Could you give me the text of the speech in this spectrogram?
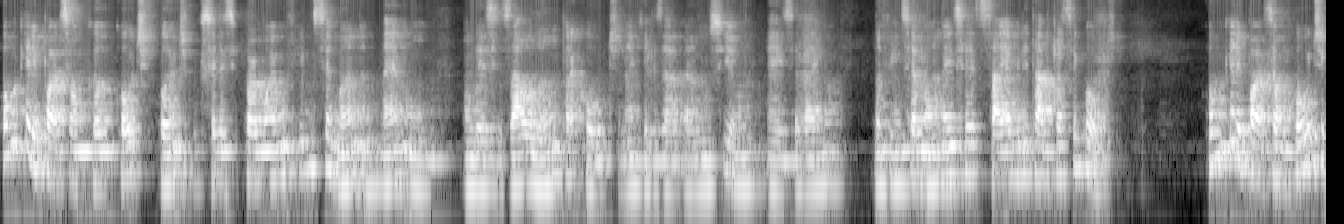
Como que ele pode ser um co- coach quântico se ele se formou em um fim de semana, né? Num, desses aulão para coach, né? Que eles anunciam, né? Aí você vai no, no fim de semana e você sai habilitado para ser coach. Como que ele pode ser um coach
